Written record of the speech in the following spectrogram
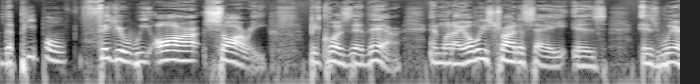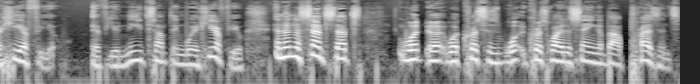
the people figure we are sorry because they're there. And what I always try to say is is we're here for you. If you need something, we're here for you. And in a sense, that's what uh, what Chris is what Chris White is saying about presence.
